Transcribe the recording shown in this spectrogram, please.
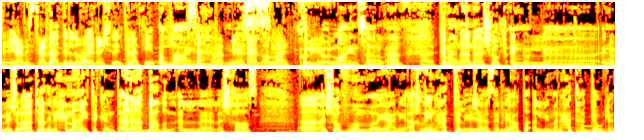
يعني استعداد لرؤيه 2030 اونلاين سهلا. بالفعل اونلاين كله اونلاين صار الآن صحيح. كمان أنا أشوف إنه إنه الإجراءات هذه لحمايتك أنت أنا بعض ال- ال- الأشخاص آه، أشوفهم يعني أخذين حتى الإجازة اللي أعط... اللي منحتها الدولة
